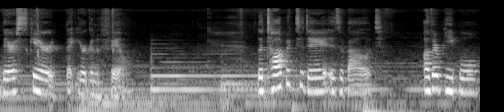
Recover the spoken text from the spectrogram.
they're scared that you're going to fail. The topic today is about other people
